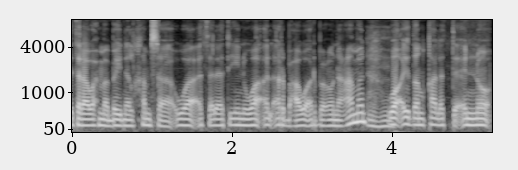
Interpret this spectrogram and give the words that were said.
يتراوح ما بين ال 35 وال 44 عاما. وأيضا قالت إنه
